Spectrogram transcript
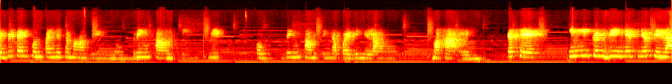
Every time punta niyo sa mga venue, bring something sweet o bring something na pwede nilang makain. Kasi ini-inconvenient nyo sila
